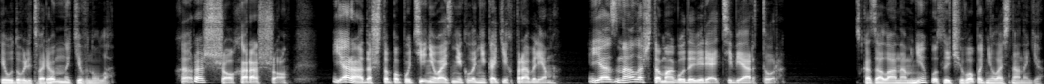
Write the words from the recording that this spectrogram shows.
и удовлетворенно кивнула. «Хорошо, хорошо. Я рада, что по пути не возникло никаких проблем. Я знала, что могу доверять тебе, Артур», сказала она мне, после чего поднялась на ноги.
